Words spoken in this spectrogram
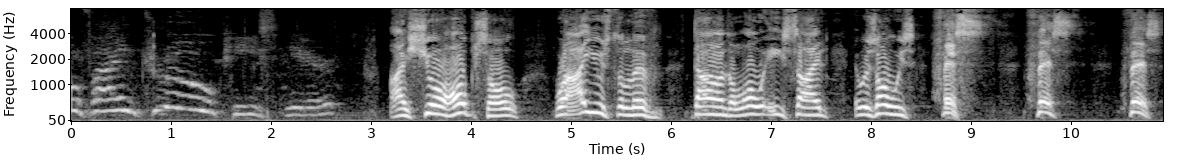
You'll find true peace here. I sure hope so. Where I used to live down on the Lower East Side, it was always fist, fist, fist.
